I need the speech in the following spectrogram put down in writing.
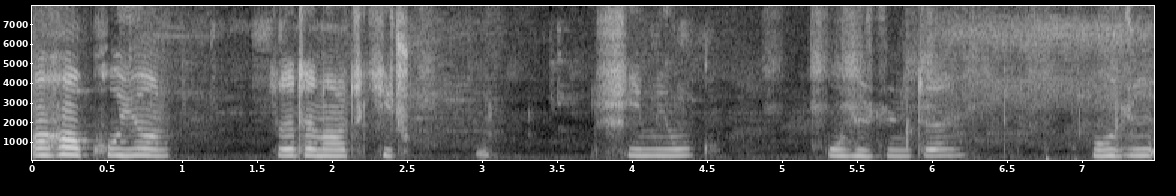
Aha koyun. Zaten artık hiç şeyim yok. O yüzünden. Öldü,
